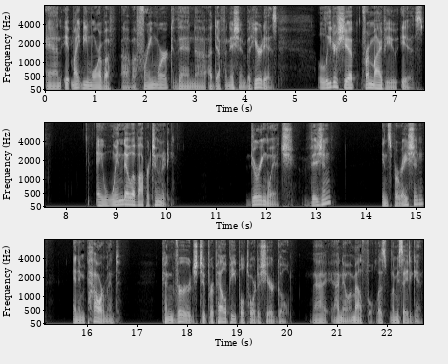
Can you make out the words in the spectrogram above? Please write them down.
And it might be more of a of a framework than uh, a definition, but here it is. Leadership, from my view, is a window of opportunity during which vision, inspiration, and empowerment converge to propel people toward a shared goal. I, I know a mouthful. Let's let me say it again.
